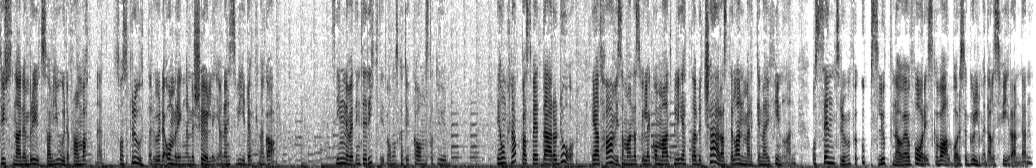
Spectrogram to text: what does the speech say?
Tystnaden bryts av ljudet från vattnet som sprutar ur de omringande sjölejonens vidöppna gap. Signe vet inte riktigt vad hon ska tycka om statyn. Det hon knappast vet där och då är att Havisamanda skulle komma att bli ett av de käraste landmärkena i Finland och centrum för uppsluppna och euforiska valborgs och guldmedaljsfiranden.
